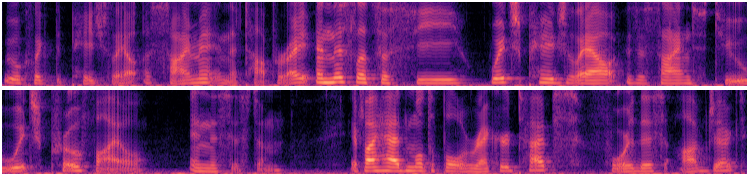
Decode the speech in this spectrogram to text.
we will click the page layout assignment in the top right. And this lets us see which page layout is assigned to which profile in the system. If I had multiple record types for this object,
